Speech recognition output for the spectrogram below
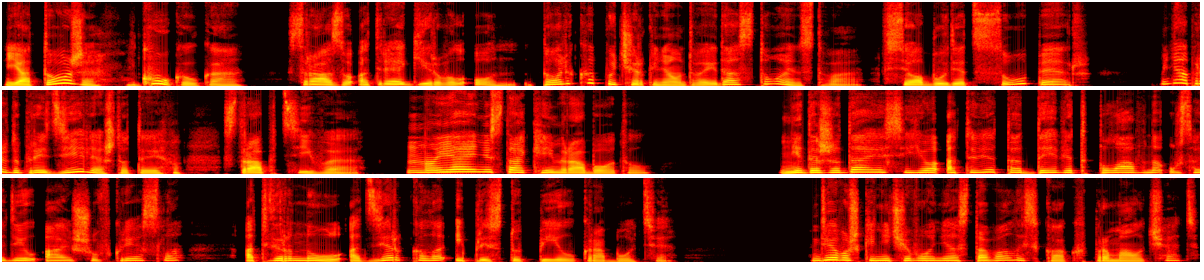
Я тоже, куколка, сразу отреагировал он. Только подчеркнем твои достоинства. Все будет супер. Меня предупредили, что ты строптивая, но я и не с таким работал. Не дожидаясь ее ответа, Дэвид плавно усадил Айшу в кресло, отвернул от зеркала и приступил к работе. Девушке ничего не оставалось, как промолчать.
